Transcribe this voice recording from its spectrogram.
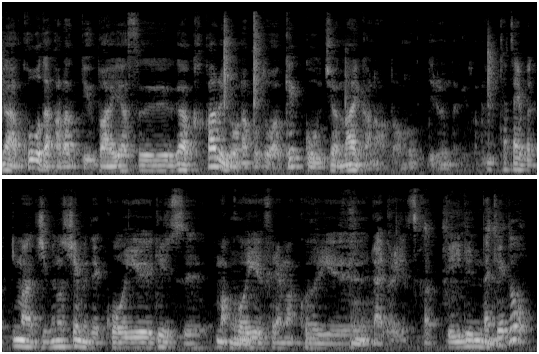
がこうだからっていうバイアスがかかるようなことは結構うちはないかなとは思ってるんだけどね。例えば今自分のチームでこういう技術、まあこういうフレームワーク、こういうライブラリを使っているんだけど、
